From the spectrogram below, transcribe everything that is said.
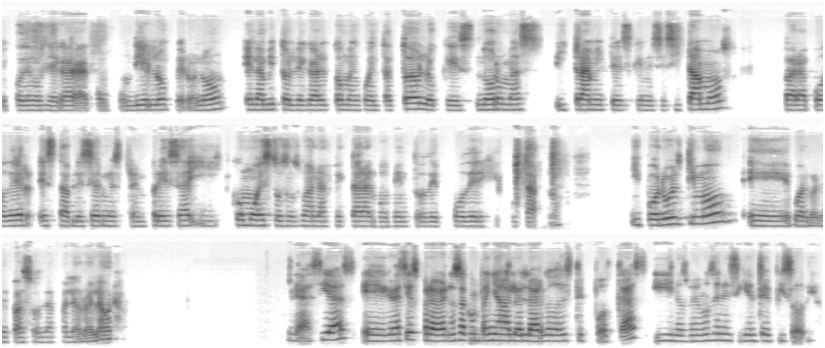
que podemos llegar a confundirlo, pero no. El ámbito legal toma en cuenta todo lo que es normas y trámites que necesitamos para poder establecer nuestra empresa y cómo estos nos van a afectar al momento de poder ejecutar. Y por último, eh, bueno, le paso la palabra a Laura. Gracias. Eh, gracias por habernos acompañado a lo largo de este podcast y nos vemos en el siguiente episodio.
